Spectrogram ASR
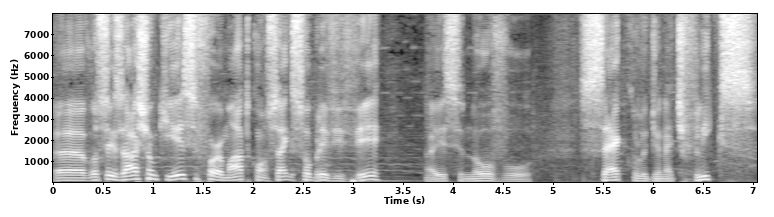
Uh, vocês acham que esse formato consegue sobreviver a esse novo século de Netflix?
